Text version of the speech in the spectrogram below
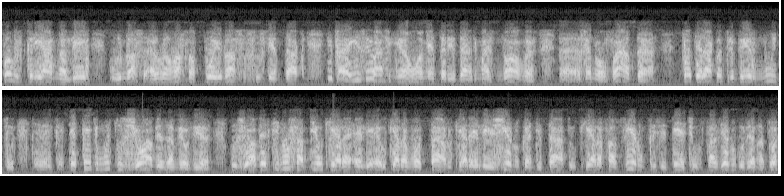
Vamos criar na lei o nosso, o nosso apoio, o nosso sustentáculo. E para isso eu acho que é uma mentalidade mais nova, uh, renovada, poderá contribuir muito. Eh, depende muito dos jovens, a meu ver. Os jovens que não sabiam o que era, o que era votar, o que era eleger um candidato, o que era fazer um presidente, fazer um governador,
